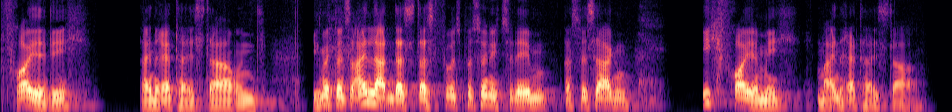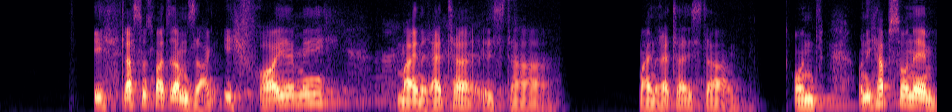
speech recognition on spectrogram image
Freue dich, dein Retter ist da. Und ich möchte uns einladen, das, das für uns persönlich zu nehmen, dass wir sagen, ich freue mich, mein Retter ist da. Ich, lasst uns mal zusammen sagen, ich freue mich, mein Retter ist da. Mein Retter ist da. Und, und ich habe so eine,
